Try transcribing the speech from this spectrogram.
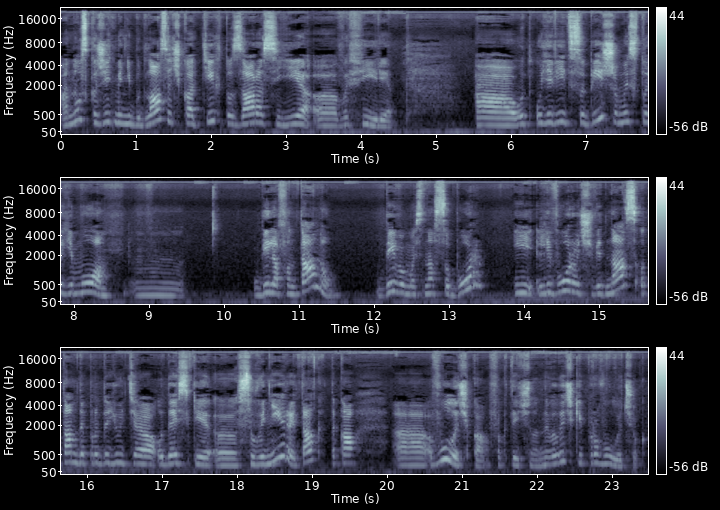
А ну, скажіть мені, будь ласка, ті, хто зараз є е, в ефірі. А, От уявіть собі, що ми стоїмо біля фонтану, дивимось на собор, і ліворуч від нас, отам, де продають е, одеські е, сувеніри, так, така вулочка, фактично, невеличкий провулочок.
